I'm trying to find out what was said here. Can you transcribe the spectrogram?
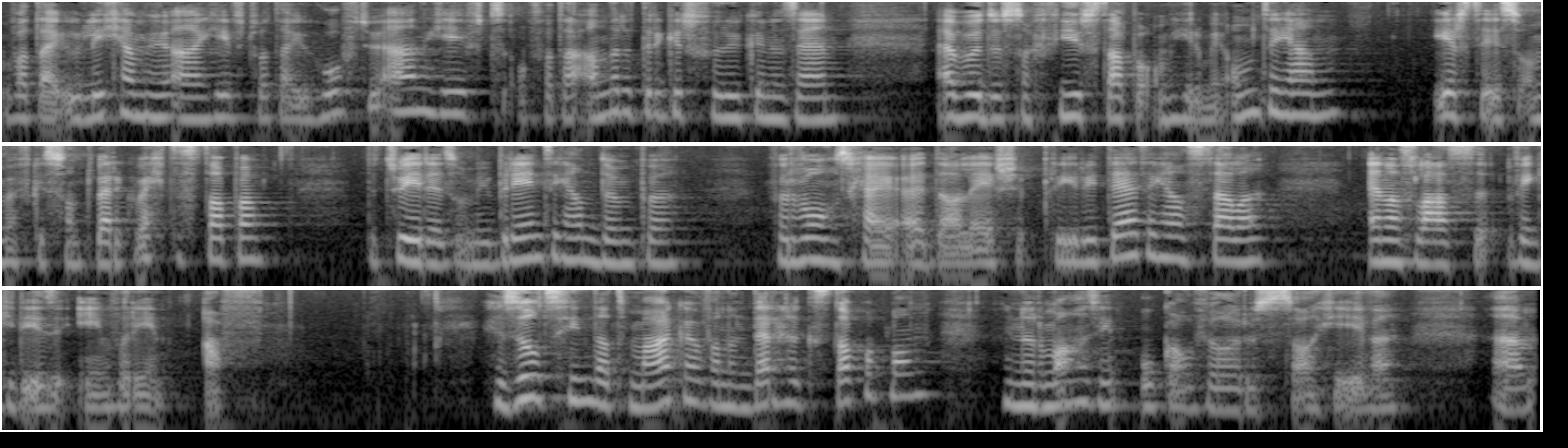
wat dat uw lichaam u aangeeft, wat dat uw hoofd u aangeeft, of wat dat andere triggers voor u kunnen zijn, hebben we dus nog vier stappen om hiermee om te gaan. De eerste is om even van het werk weg te stappen. De tweede is om je brein te gaan dumpen. Vervolgens ga je uit dat lijstje prioriteiten gaan stellen. En als laatste vind je deze één voor één af. Je zult zien dat maken van een dergelijk stappenplan je normaal gezien ook al veel rust zal geven. Um,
